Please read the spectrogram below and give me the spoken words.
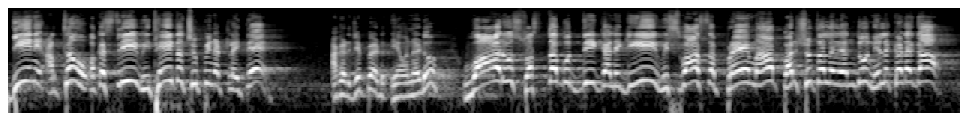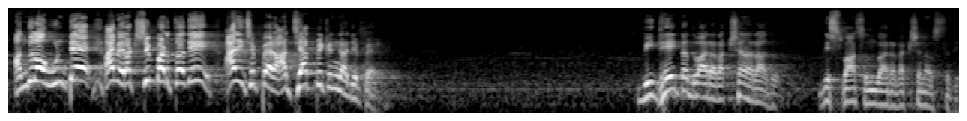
దీని అర్థం ఒక స్త్రీ విధేయత చూపినట్లయితే అక్కడ చెప్పాడు ఏమన్నాడు? వారు స్వస్థ బుద్ధి కలిగి విశ్వాస ప్రేమ పరిశుద్ధుల యందు నిలకడగా అందులో ఉంటే ఆమె రక్షింపడుతుంది అని చెప్పారు ఆధ్యాత్మికంగా చెప్పారు. విధేయత ద్వారా రక్షణ రాదు విశ్వాసం ద్వారా రక్షణ వస్తుంది.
